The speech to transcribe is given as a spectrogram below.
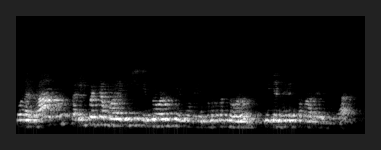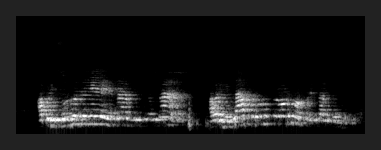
தோழர் ராமு தனிப்பட்ட முறையில் என்னோடும் என்னுடைய குடும்பத்தோடும் மிக நெருக்கமாக இருந்தார். அப்படி சொல்வதிலே என்ன விஷயம்னா அவர் எல்லா குடும்பங்களோடும் அப்படித்தான் இருந்திருந்தார்.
